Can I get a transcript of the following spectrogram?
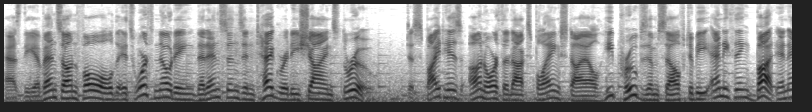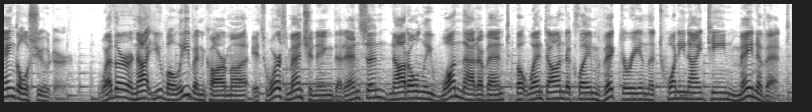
As the events unfold, it's worth noting that Ensan's integrity shines through. Despite his unorthodox playing style, he proves himself to be anything but an angle shooter. Whether or not you believe in karma, it's worth mentioning that Ensan not only won that event, but went on to claim victory in the 2019 main event,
